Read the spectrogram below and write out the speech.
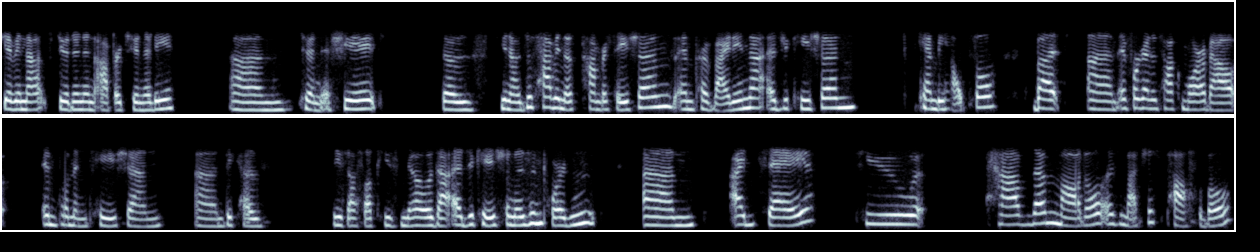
giving that student an opportunity um, to initiate those, you know, just having those conversations and providing that education can be helpful. But um, if we're going to talk more about implementation, um, because these SLPs know that education is important, um, I'd say to have them model as much as possible.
